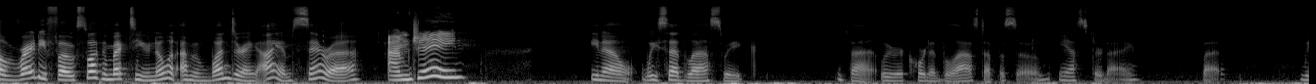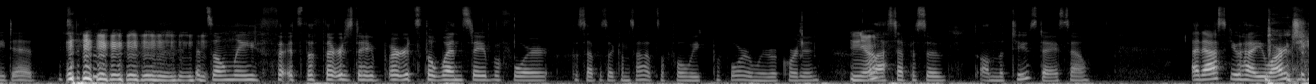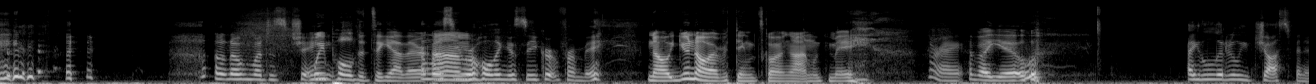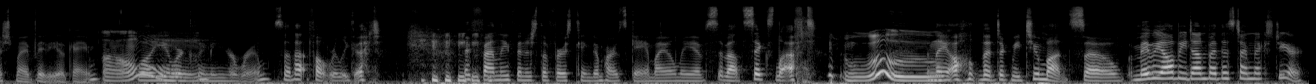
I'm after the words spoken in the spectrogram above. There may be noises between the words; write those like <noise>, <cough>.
Alrighty, folks, welcome back to You Know What I've Been Wondering. I am Sarah. I'm Jane. You know, we said last week that we recorded the last episode yesterday, but we did. <laughs> it's only th- it's the Thursday or it's the Wednesday before this episode comes out. It's a full week before, and we recorded the last episode on the Tuesday. So I'd ask you how you are, <laughs> Jane. <laughs> I don't know if much has changed. We pulled it together. Unless Um, you were holding a secret from me. no, you know everything that's going on with me. <laughs> All right. How about you? I literally just finished my video game Oh. while you were cleaning your room, so that felt really good. I <laughs> finally finished the first Kingdom Hearts game. I only have about six left, <laughs> Ooh. and they all that took me two months. So maybe I'll be done by this time next year.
